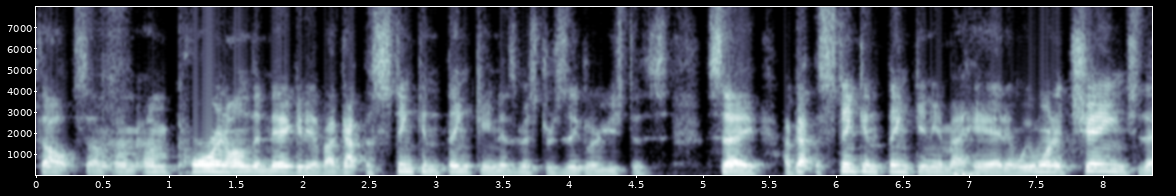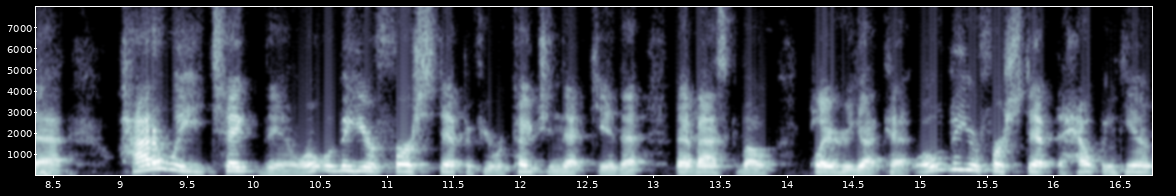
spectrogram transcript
thoughts. I'm, I'm, I'm pouring on the negative. I got the stinking thinking, as Mr. Ziglar used to say. I got the stinking thinking in my head, and we want to change that. How do we take them? What would be your first step if you were coaching that kid, that that basketball player who got cut? What would be your first step to helping him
